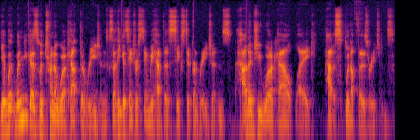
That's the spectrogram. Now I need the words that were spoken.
Yeah, when you guys were trying to work out the regions, because I think it's interesting, we have the six different regions. How did you work out like how to split up those regions?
